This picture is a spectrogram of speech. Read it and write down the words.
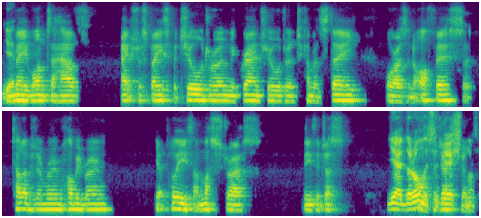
You may want to have extra space for children and grandchildren to come and stay, or as an office, a television room, hobby room. Yet please, I must stress, these are just yeah, they're only suggestions.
